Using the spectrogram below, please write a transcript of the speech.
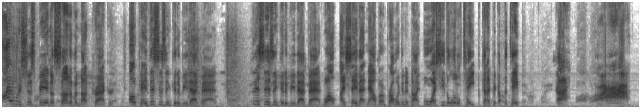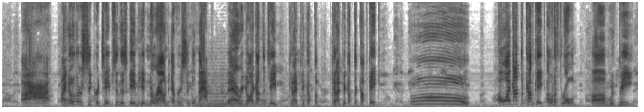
I was just being a son of a nutcracker. Okay, this isn't gonna be that bad. This isn't gonna be that bad. Well, I say that now, but I'm probably gonna die. Ooh, I see the little tape. Can I pick up the tape? Ah! Ah! Ah! I know there's secret tapes in this game hidden around every single map. There we go. I got the tape. Can I pick up the Can I pick up the cupcake? Ooh! Oh, I got the cupcake. I want to throw him. Um, with B. Hiya!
